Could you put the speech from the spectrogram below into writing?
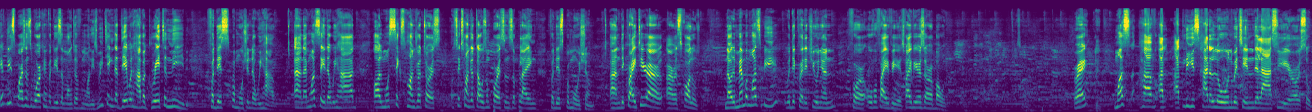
if this person's working for this amount of monies, we think that they would have a greater need for this promotion that we have. And I must say that we had almost 600,000 600, persons applying for this promotion. And the criteria are, are as follows. Now, the member must be with the credit union for over five years, five years or about. Right? Must have at least had a loan within the last year or so.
